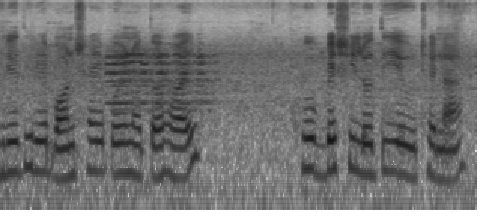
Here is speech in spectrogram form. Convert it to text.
ধীরে ধীরে বনসাইয়ে পরিণত হয়। খুব বেশি লতিয়ে ওঠে না।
